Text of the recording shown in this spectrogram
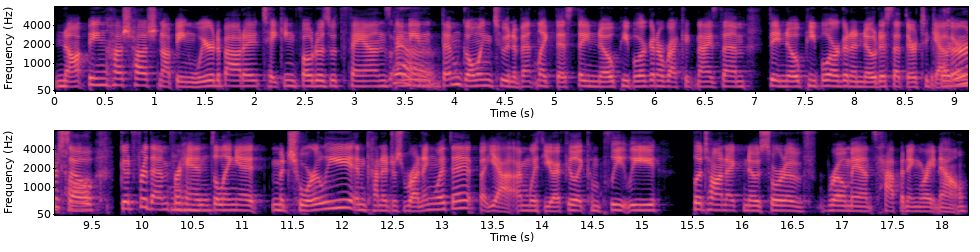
not being hush hush, not being weird about it, taking photos with fans. Yeah. I mean, them going to an event like this, they know people are going to recognize them. They know people are going to notice that they're together. So good for them for mm-hmm. handling it maturely and kind of just running with it. But yeah, I'm with you. I feel like completely platonic, no sort of romance happening right now.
